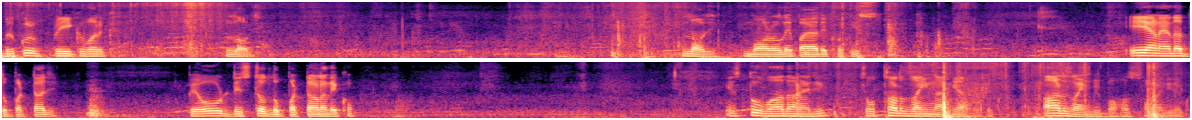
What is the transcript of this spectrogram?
ਬਿਲਕੁਲ ਬ੍ਰੇਕ ਵਰਕ ਲਓ ਜੀ। ਲਓ ਜੀ ਮਾਡਲ ਦੇ ਪਾਇਆ ਦੇਖੋ ਪੀਸ ਇਹ ਆਣਾ ਇਹਦਾ ਦੁਪੱਟਾ ਜੀ। ਪਿਓਰ ਡਿਜੀਟਲ ਦੁਪੱਟਾ ਆਣਾ ਦੇਖੋ। ਇਸ ਤੋਂ ਬਾਅਦ ਆਣਾ ਜੀ, ਚੌਥਾ ਡਿਜ਼ਾਈਨ ਆ ਗਿਆ। ਦੇਖੋ ਆਹ ਡਿਜ਼ਾਈਨ ਵੀ ਬਹੁਤ ਸੋਹਣਾ ਜੀ, ਦੇਖੋ।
